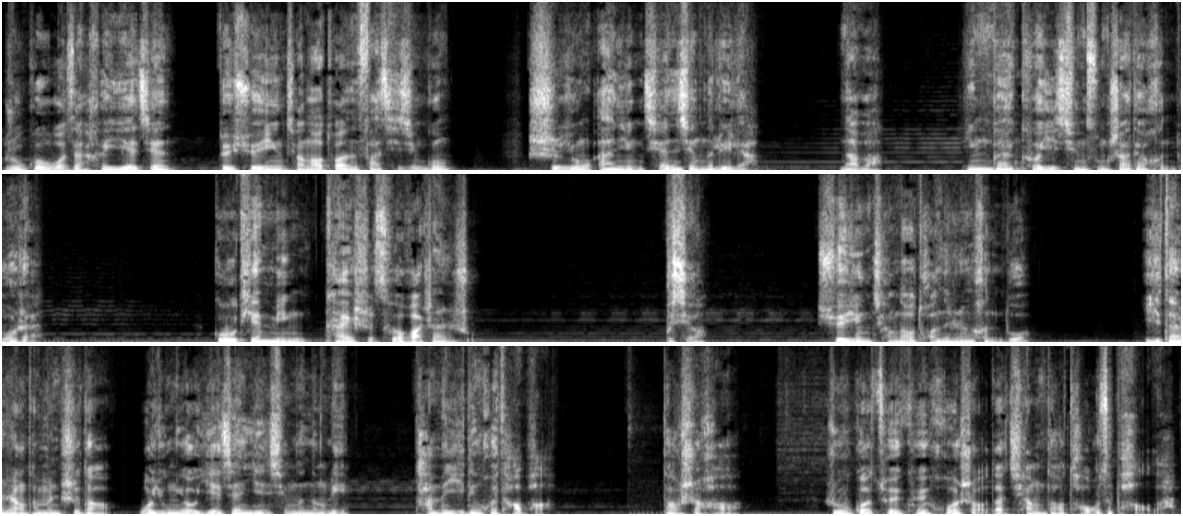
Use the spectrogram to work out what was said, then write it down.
如果我在黑夜间对血影强盗团发起进攻，使用暗影潜行的力量，那么应该可以轻松杀掉很多人。古天明开始策划战术。不行，血影强盗团的人很多。一旦让他们知道我拥有夜间隐形的能力，他们一定会逃跑。到时候，如果罪魁祸首的强盗头子跑了，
